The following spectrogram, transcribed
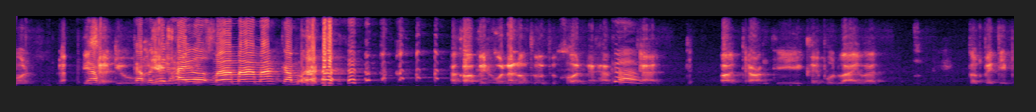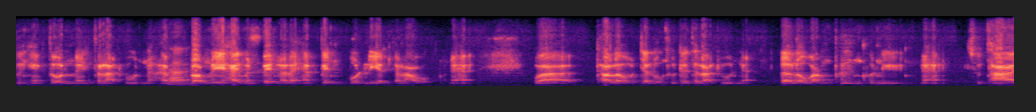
หมดรีกลับเสิร์ชอยู่กลับประเทศไทยเออะมามามากลับมาแล้วก็เป็นหัวนักลงทุนทุกคนนะครับค่ะจะก็ตามที่เคยพูดไว้ว่าตนเป็นที่พึ่งแห่งตนในตลาดหุ้นนะครับค่ะรอบนี้ให้มันเป็นอะไรฮะเป็นบทเรียนกับเรานะฮะว่าถ้าเราจะลงทุนในตลาดหุ้นเนี่ยแล้วเราหวังพึ่งคนอื่นนะฮะ สุดท้าย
